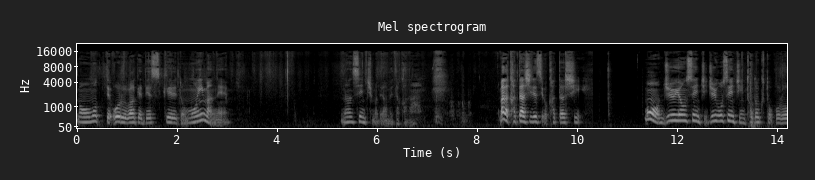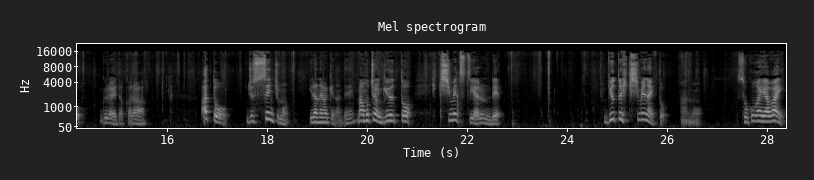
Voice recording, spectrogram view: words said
まあ、思っておるわけですけれども、今ね、何センチまで編めたかな。まだ片足ですよ、片足。もう14センチ、15センチに届くところぐらいだから、あと10センチもいらないわけなんでね。まあもちろんぎゅっと引き締めつつやるんで、ぎゅっと引き締めないと、あの、そこがやばい、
